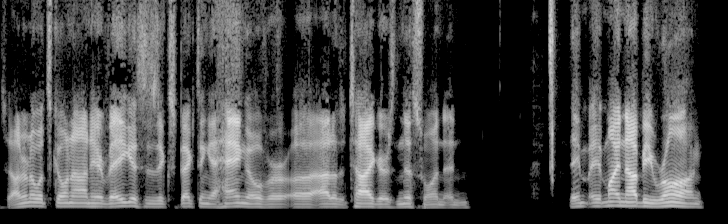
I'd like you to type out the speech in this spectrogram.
So I don't know what's going on here. Vegas is expecting a hangover uh, out of the Tigers in this one, and they it might not be wrong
